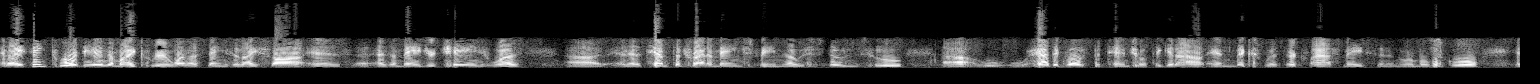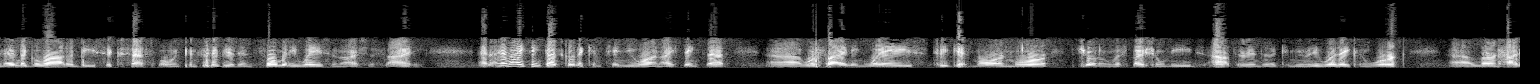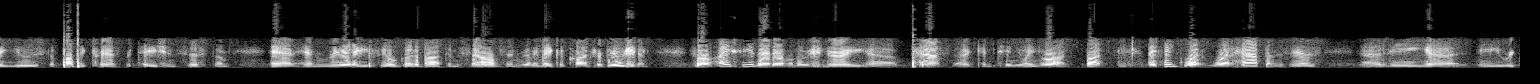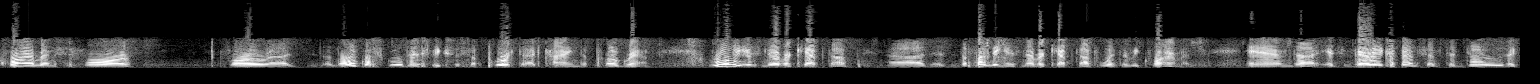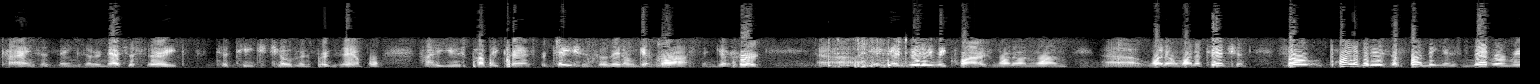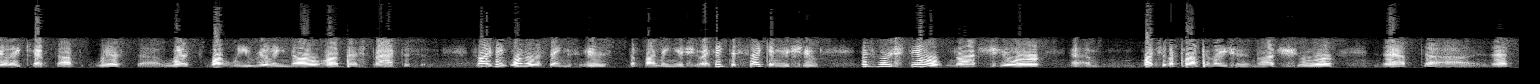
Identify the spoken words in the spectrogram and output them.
And I think toward the end of my career, one of the things that I saw as uh, as a major change was uh, an attempt to try to mainstream those students who uh, had the growth potential to get out and mix with their classmates in a normal school, and then to go out and be successful and contribute in so many ways in our society. And, and I think that's going to continue on. I think that uh, we're finding ways to get more and more children with special needs out there into the community where they can work, uh, learn how to use the public transportation system, and, and really feel good about themselves and really make a contribution. So I see that evolutionary uh, path uh, continuing on. But I think what, what happens is uh, the uh, the requirements for for uh, local school districts to support that kind of program really has never kept up. Uh, the funding has never kept up with the requirements, and it's very expensive to do the kinds of things that are necessary to teach children, for example, how to use public transportation so they don't get lost and get hurt. Uh, it, really requires one-on-one, uh, one-on-one attention. So part of it is the funding has never really kept up with uh, with what we really know are best practices. So I think one of the things is the funding issue. I think the second issue is we're still not sure. Uh, much of the population is not sure that uh, that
